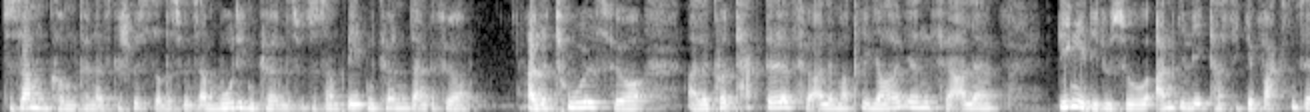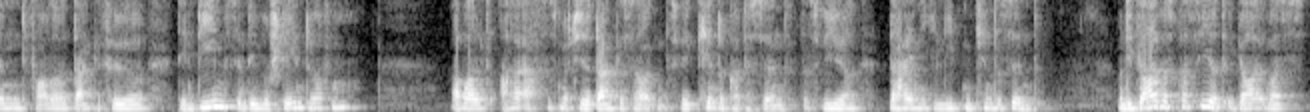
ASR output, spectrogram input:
zusammenkommen können als Geschwister, dass wir uns ermutigen können, dass wir zusammen beten können. Danke für alle Tools, für alle Kontakte, für alle Materialien, für alle Dinge, die du so angelegt hast, die gewachsen sind. Vater, danke für den Dienst, in dem wir stehen dürfen. Aber als allererstes möchte ich dir Danke sagen, dass wir Kinder Gottes sind, dass wir deine geliebten Kinder sind. Und egal was passiert, egal was,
